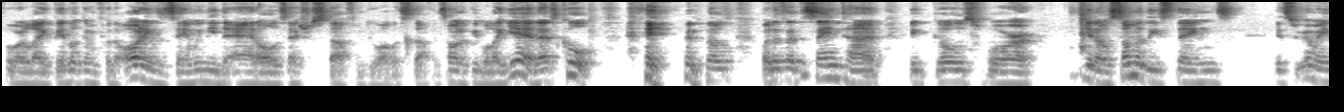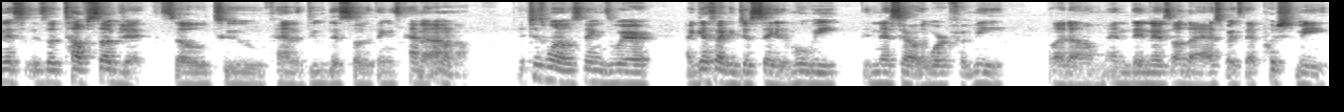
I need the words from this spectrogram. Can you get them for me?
For like they're looking for the audience and saying we need to add all this extra stuff and do all this stuff, and some of the people are like, yeah, that's cool. But it's at the same time, it goes for you know some of these things it's I mean it's, it's a tough subject. So to kind of do this sort of thing is kind of I don't know. It's just one of those things where I guess I could just say the movie didn't necessarily work for me, but um, and then there's other aspects that pushed me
